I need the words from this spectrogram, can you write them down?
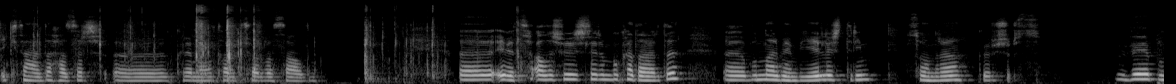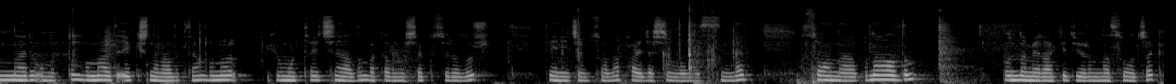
İki tane de hazır e, kremalı tavuk çorbası aldım. Ee, evet alışverişlerim bu kadardı. Ee, bunları ben bir yerleştireyim. Sonra görüşürüz. Ve bunları unuttum. Bunlar da Action'dan aldıklarım. Bunu yumurta için aldım. Bakalım inşallah güzel olur. Deneyeceğim sonra. Paylaşırım onu da sizinle. Sonra bunu aldım. Bunu da merak ediyorum nasıl olacak.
